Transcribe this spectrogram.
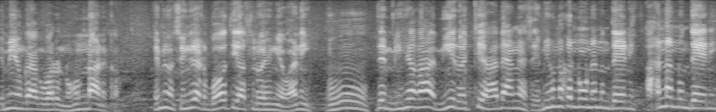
එමිුන්ගක් වරු නොහුන්නානක එමිුන් සිංගට බෝති අස්ලු හෙන්ගේ වනි ද මිහකා මී රොච්චි හදාන්න එමිහුනක නූනනු දේනි අහන්නන්නු දේනි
